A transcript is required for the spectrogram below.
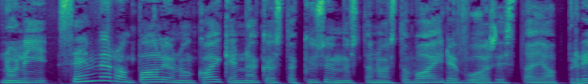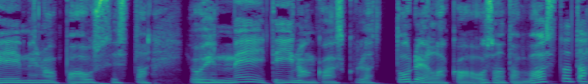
No niin, sen verran paljon on kaiken näköistä kysymystä noista vaihdevuosista ja premenopaussista, joihin me ei Tiinan kanssa kyllä todellakaan osata vastata,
